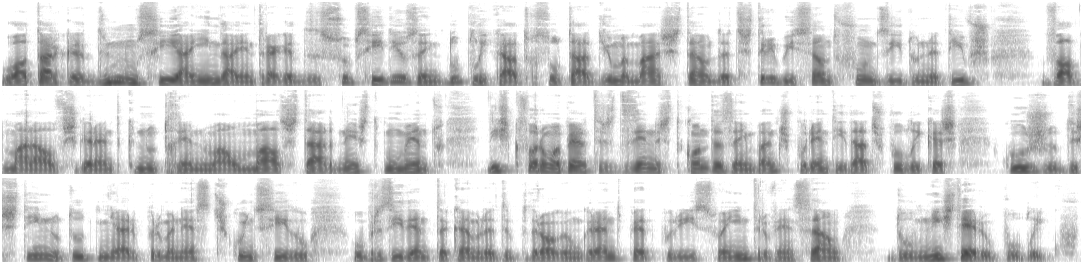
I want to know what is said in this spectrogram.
O autarca denuncia ainda a entrega de subsídios em duplicado, resultado de uma má gestão da distribuição de fundos e donativos Valdemar Alves garante que no terreno há um mal-estar neste momento. Diz que foram abertas dezenas de contas em bancos por entidades públicas cujo destino do dinheiro permanece desconhecido. O presidente da Câmara de Pedrógão Grande pede por isso a intervenção do Ministério Público.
